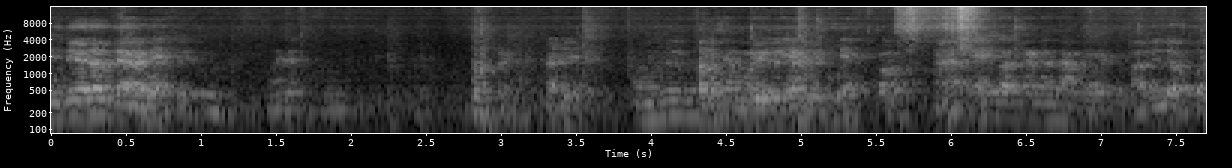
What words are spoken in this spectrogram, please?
പുതിയത് തരാൻ അതിന്റെ ഒപ്പം.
